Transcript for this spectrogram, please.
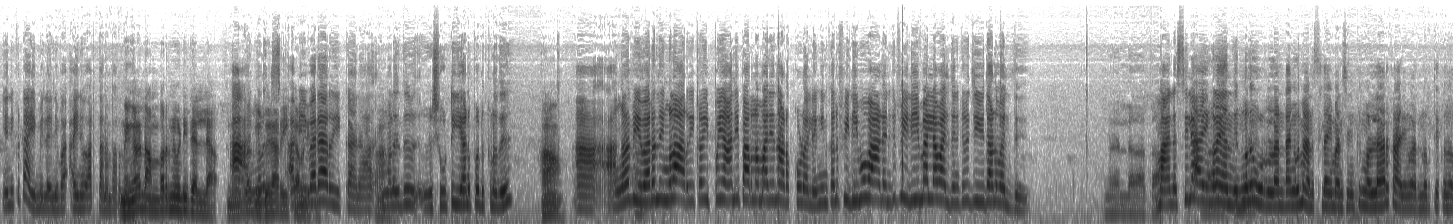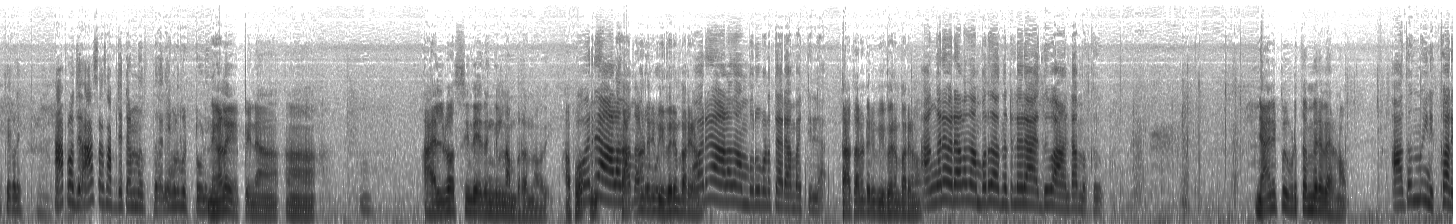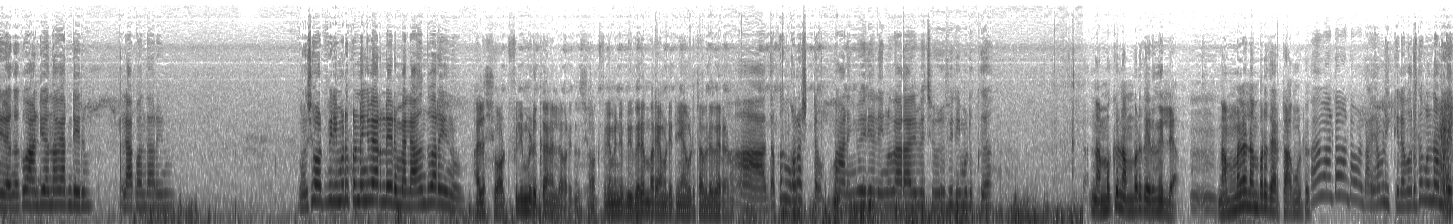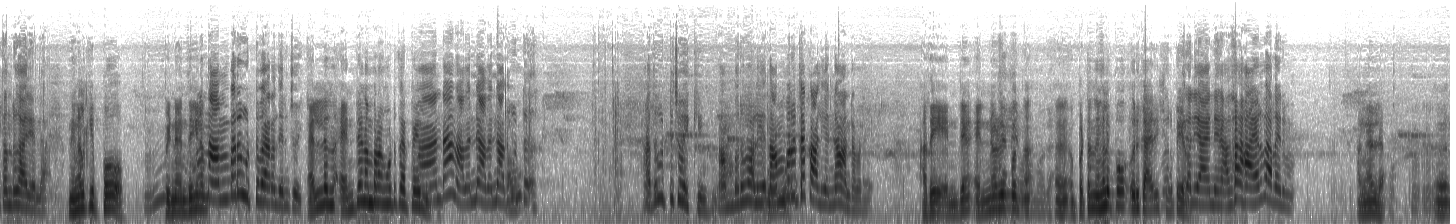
എനിക്ക് ടൈമില്ല ഇനി അതിന് വർത്താനം പറഞ്ഞു. നിങ്ങളുടെ നമ്പറിന് വേണ്ടിട്ടല്ല വിവരം അറിയിക്കാനാ നിങ്ങൾ ഇത് ഷൂട്ട് ചെയ്യാണ് ഇപ്പൊ ആ. അങ്ങനെ വിവരം നിങ്ങൾ അറിയിക്കണം. ഇപ്പൊ ഞാൻ ഈ പറഞ്ഞ മാതിരി നടക്കുള്ളൂ. അല്ലെങ്കിൽ എനിക്ക് ഫിലിം വേണം. എനിക്ക് ഫിലിം അല്ല വലുത്. എനിക്ക് ജീവിതമാണ് വലുത്. മനസ്സിലായി നിങ്ങൾ നിങ്ങൾ ഉരുളണ്ട നിങ്ങൾ മനസ്സിലായി. മനസ്സിൽ നിങ്ങൾ നിങ്ങളേറെ കാര്യങ്ങൾ നിർത്തിയൊക്കെ നിർത്തിക്കളി ആ പ്രൊജക്ട് ആ സബ്ജക്റ്റ് ആണ് നിർത്തുക. അല്ലെങ്കിൽ നിങ്ങൾ വിട്ടോളി. നിങ്ങൾ പിന്നെ അയൽവാസിന്റെ ഏതെങ്കിലും നമ്പർ തന്നാൽ മതി. അപ്പോ ഒരാളെ താത്താനോട് ഒരു വിവരം പറയണം? ഒരാളെ നമ്പർ ഇവിടെ തരാൻ പറ്റില്ല. താത്താനോട് ഒരു വിവരം പറയണം? അങ്ങനെ ഒരാളെ നമ്പർ തന്നിട്ടുള്ള ഒരു ഇത് വേണ്ട നമുക്ക്. ഞാനിപ്പോ ഇവിടുത്തെ വരെ വരണം. അതൊന്നും എനിക്കറിയില്ല. നിങ്ങൾക്ക് വേണ്ടി വന്നാ വരേണ്ടി വരും. അല്ലാപ്പം എന്താ പറയുന്നു നിങ്ങൾ ഷോർട്ട് ഫിലിം എടുക്കണമെങ്കിൽ വരേണ്ടി വരും. അല്ലാതെ എന്ത് പറയുന്നു? അല്ല ഷോർട്ട് ഫിലിം എടുക്കാനല്ല പറയുന്നത്. ഷോർട്ട് ഫിലിമിന്റെ വിവരം പറയാൻ വേണ്ടിയിട്ട് ഞാൻ ഇവിടുത്തെ അവരെ വരണം. ആ അതൊക്കെ നിങ്ങളെ ഇഷ്ടം. വേണമെങ്കിൽ വരിക. അല്ലെങ്കിൽ വേറെ ആരും വെച്ച് ഫിലിം എടുക്കുക. നമുക്ക് നമ്പർ തരുന്നില്ല. നമ്മളെ നമ്പർ തരട്ടെ അങ്ങോട്ട്? ആ വേണ്ട വേണ്ട വേണ്ട. ഞാൻ വിളിക്കില്ല. വെറുതെ നിങ്ങൾ നമ്പർ തന്നിട്ട് കാര്യമല്ല. നിങ്ങൾക്കിപ്പോ പിന്നെ എന്തെങ്കിലും നമ്പർ വിട്ട് വേറെ എന്തെങ്കിലും ചോദിക്കും. എല്ലാം എന്റെ നമ്പർ അങ്ങോട്ട് തട്ടേ വേണ്ട അതന്നെ അതന്നെ. അത് വിട്ട്. അത് വിട്ട് ചോദിക്കും. നമ്പർ കളി നമ്പർ ഇട്ട കളി തന്നെ വേണ്ട അവിടെ അതെ എന്റെ എന്നോട് ഇപ്പൊ പെട്ടെന്ന് നിങ്ങളിപ്പോ ഒരു കാര്യം ഷൂട്ട് ചെയ്യണം. അയാൾ പറഞ്ഞു അങ്ങനല്ല.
